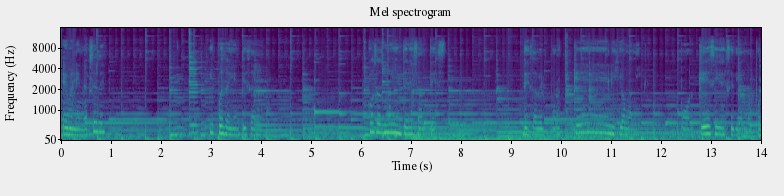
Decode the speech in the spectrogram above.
Evelyn accede y pues ahí empieza cosas muy interesantes de saber por qué eligió a Monique, por qué sigue accediendo, por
